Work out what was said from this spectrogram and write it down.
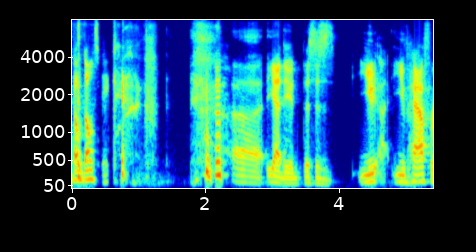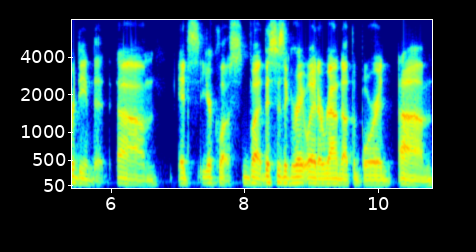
Don't don't speak. uh, yeah, dude, this is you. You've half redeemed it. Um, it's you're close, but this is a great way to round out the board. Um,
